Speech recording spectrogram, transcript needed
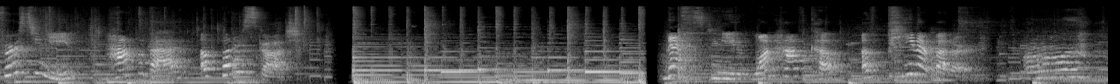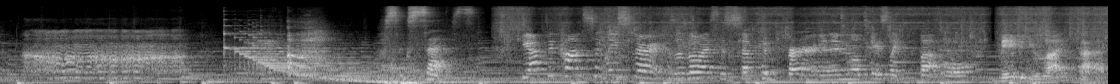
First, you need half a bag of butterscotch. Need one half cup of peanut butter. Oh, success. You have to constantly stir it because otherwise the stuff could burn and then it'll taste like butthole. Maybe you like that.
